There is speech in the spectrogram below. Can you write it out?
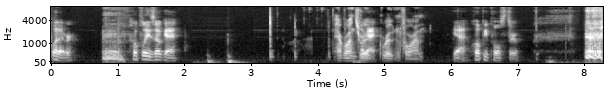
Whatever. Hopefully he's okay. Everyone's root, Okay. rooting for him. Yeah, hope he pulls through.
